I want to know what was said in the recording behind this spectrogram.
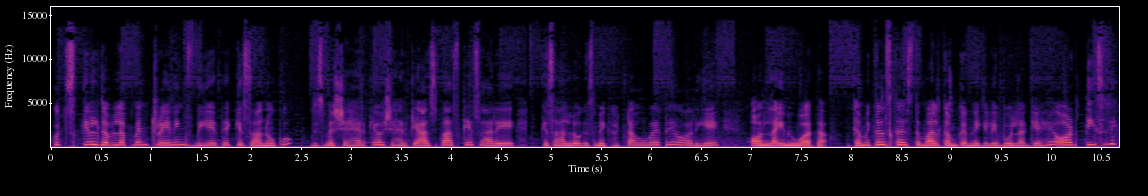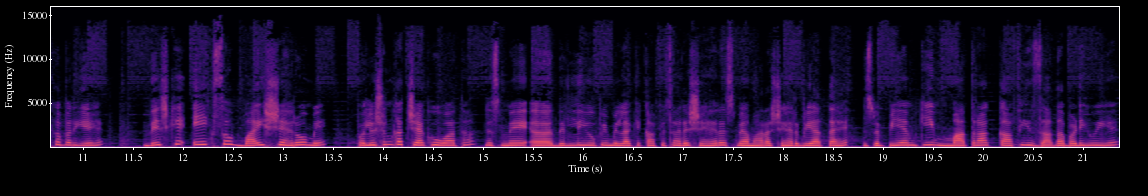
कुछ स्किल डेवलपमेंट ट्रेनिंग्स दिए थे किसानों को, जिसमें शहर के और शहर के आसपास के सारे किसान लोग इसमें इकट्ठा हुए थे और ये ऑनलाइन हुआ था। केमिकल्स का इस्तेमाल कम करने के लिए बोला गया है और तीसरी खबर ये है, देश के 122 शहरों में पोल्यूशन का चेक हुआ था, जिसमें दिल्ली यूपी मिला के काफ़ी सारे शहर, इसमें हमारा शहर भी आता है, जिसमें पीएम की मात्रा काफ़ी ज़्यादा बढ़ी हुई है।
